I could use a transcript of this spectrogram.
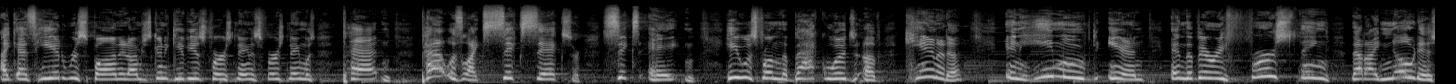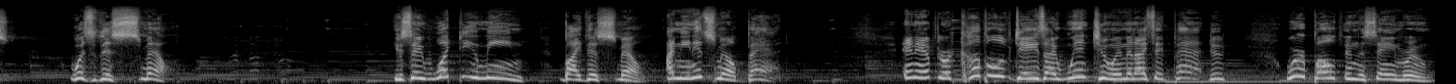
I guess he had responded. I'm just going to give you his first name. His first name was Pat. And Pat was like six six or six eight, And he was from the backwoods of Canada. And he moved in. And the very first thing that I noticed was this smell. You say, What do you mean by this smell? I mean, it smelled bad. And after a couple of days, I went to him and I said, Pat, dude, we're both in the same room.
